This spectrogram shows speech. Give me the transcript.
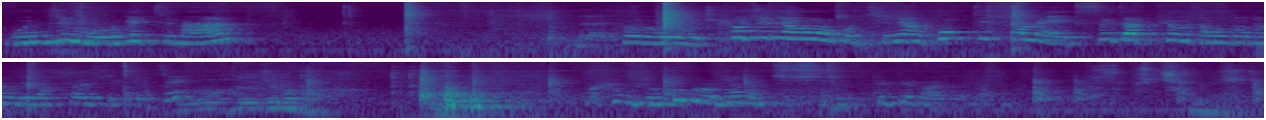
뭔지 모르겠지만 네. 그 표준형으로 고치면 꼭지점의 x좌표 정도는 우리가 구할 수 있겠지? 어 한지러. 너도 그러잖아, 진짜 되게 많이. 미쳤네 진짜.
